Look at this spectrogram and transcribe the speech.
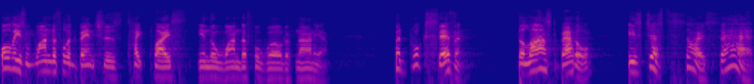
all these wonderful adventures take place in the wonderful world of Narnia. But book seven, the last battle, is just so sad.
